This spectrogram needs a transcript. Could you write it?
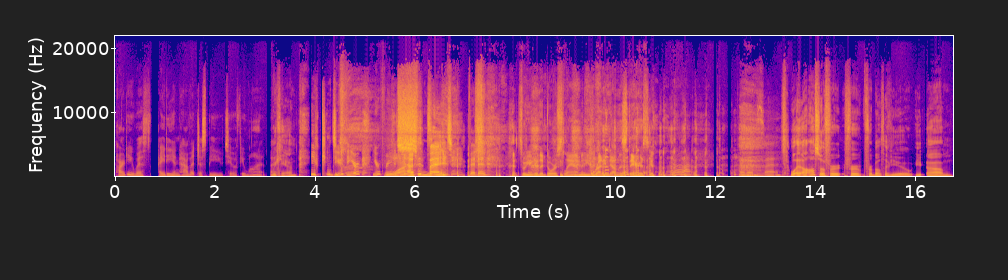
party with Heidi and have it just be you two if you want. we can. You can do that. You're you're free to Wow. do that. But but it, that's where you hear the door slam and he's running down the stairs you know? Yeah. Well, also for for for both of you, you um,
